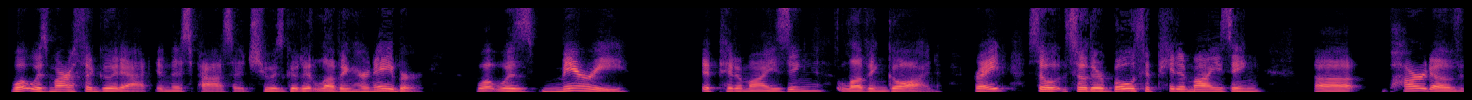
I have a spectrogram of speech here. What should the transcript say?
What was Martha good at in this passage? She was good at loving her neighbor. what was Mary epitomizing? Loving God, right? So, so they're both epitomizing uh, part of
